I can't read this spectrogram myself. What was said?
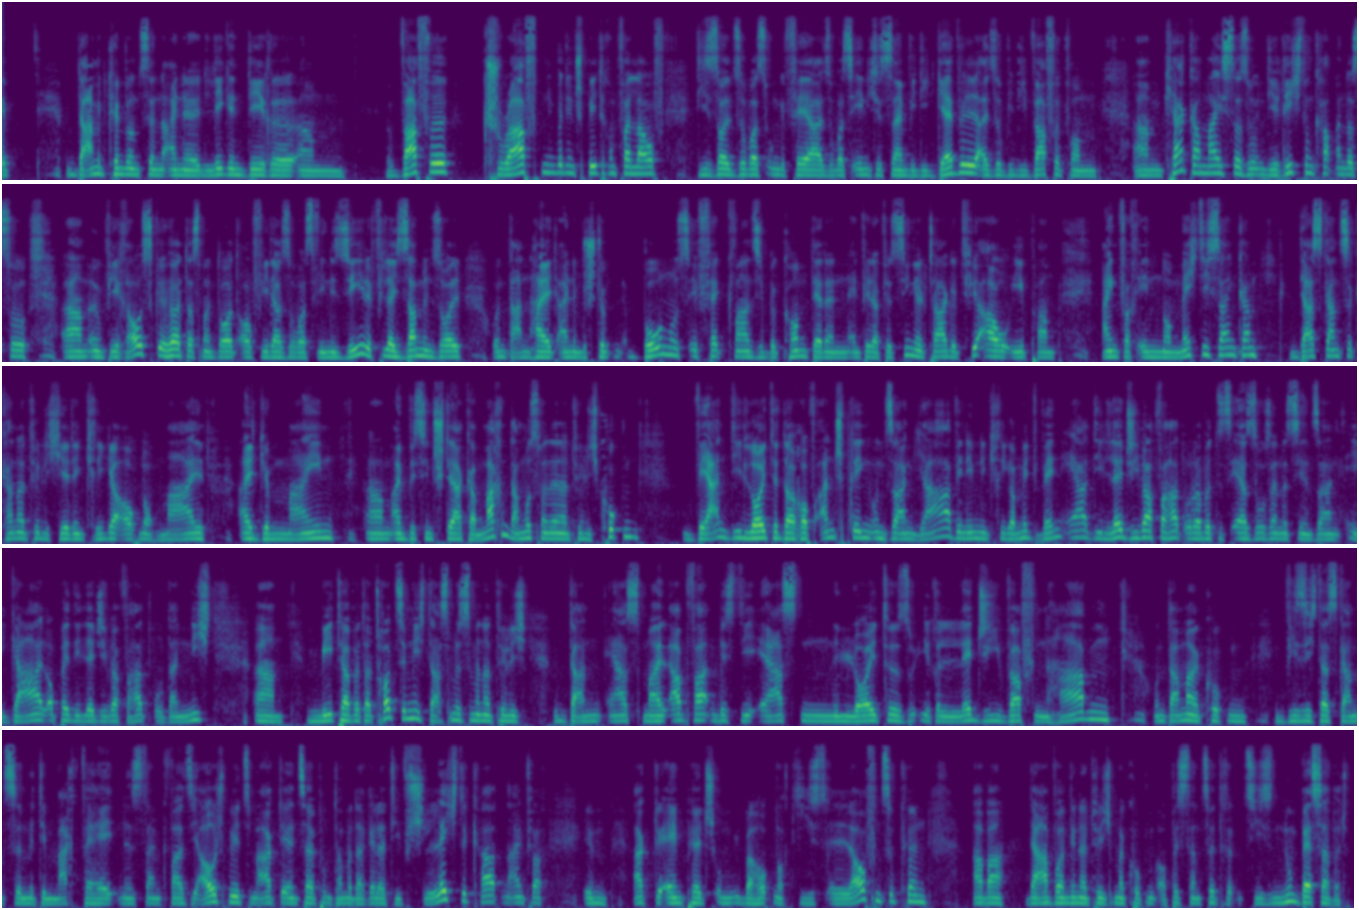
Damit können wir uns dann eine legendäre ähm, Waffe craften über den späteren Verlauf. Die soll sowas ungefähr, sowas ähnliches sein wie die Gavel, also wie die Waffe vom ähm, Kerkermeister. So in die Richtung hat man das so ähm, irgendwie rausgehört, dass man dort auch wieder sowas wie eine Seele vielleicht sammeln soll und dann halt einen bestimmten Bonuseffekt quasi bekommt, der dann entweder für Single Target, für AOE Pump einfach enorm mächtig sein kann. Das Ganze kann natürlich hier den Krieger auch nochmal allgemein ähm, ein bisschen stärker machen. Da muss man dann natürlich gucken, werden die Leute darauf anspringen und sagen, ja, wir nehmen den Krieger mit, wenn er die Leggy-Waffe hat, oder wird es eher so sein, dass sie dann sagen, egal, ob er die Leggy-Waffe hat oder nicht, ähm, Meta wird er trotzdem nicht. Das müssen wir natürlich dann erstmal abwarten, bis die ersten Leute so ihre Leggy-Waffen haben und dann mal gucken, wie sich das Ganze mit dem Machtverhältnis dann quasi ausspielt. Zum aktuellen Zeitpunkt haben wir da relativ schlechte Karten einfach im aktuellen Patch, um überhaupt noch dies laufen zu können. Aber da wollen wir natürlich mal gucken, ob es dann zur dritten Season nun besser wird.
